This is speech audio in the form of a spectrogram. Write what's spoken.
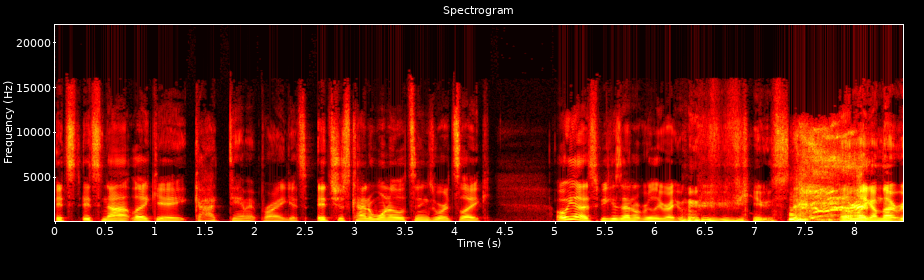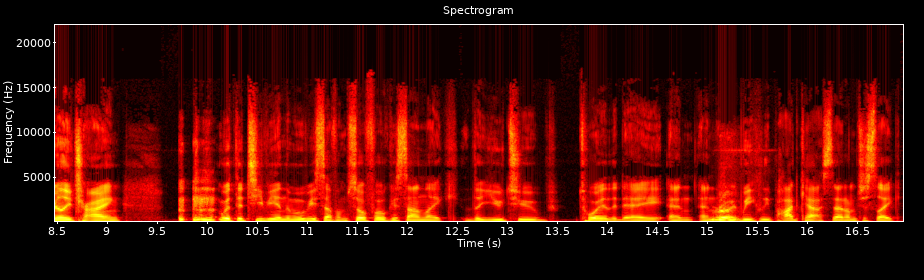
it's it's not like a god damn it brian gets it's just kind of one of those things where it's like oh yeah it's because i don't really write movie reviews. And i'm like i'm not really trying with the tv and the movie stuff. I'm so focused on like the youtube toy of the day and and Right. weekly podcast that i'm just like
